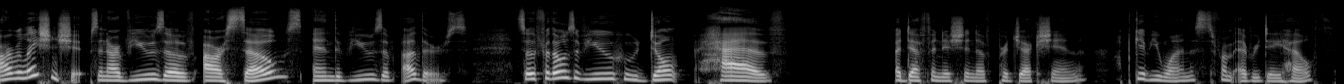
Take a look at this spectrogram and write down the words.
our relationships and our views of ourselves and the views of others. So, for those of you who don't have a definition of projection, I'll give you one. This is from Everyday Health.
